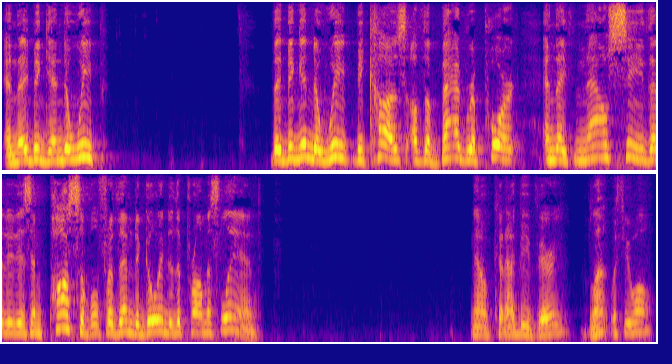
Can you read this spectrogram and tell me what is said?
and they begin to weep. They begin to weep because of the bad report and they now see that it is impossible for them to go into the promised land. Now, can I be very blunt with you all?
